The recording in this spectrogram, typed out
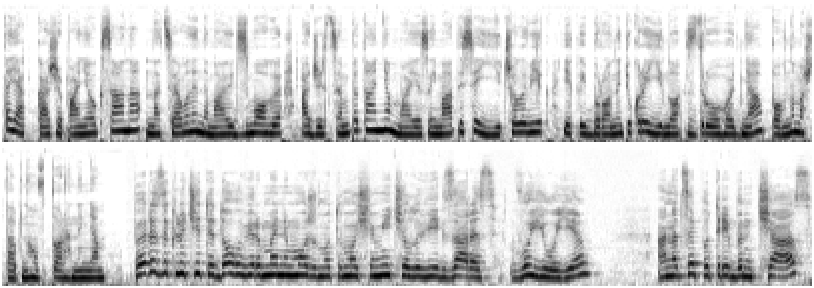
Та як каже пані Оксана, на це вони не мають змоги, адже цим питанням має займатися її чоловік, який боронить Україну з другого дня повномасштабного вторгнення. Перезаключити договір ми не можемо, тому що мій чоловік зараз воює, а на це потрібен час.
